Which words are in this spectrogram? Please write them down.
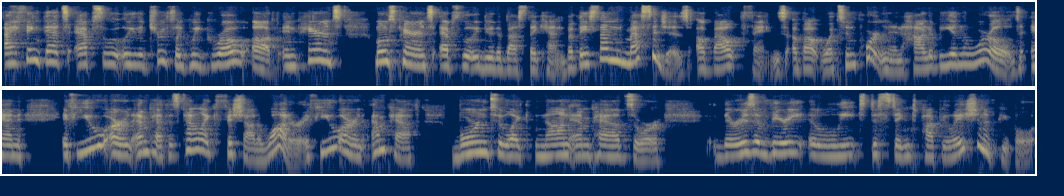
I think that's absolutely the truth. Like we grow up, and parents, most parents absolutely do the best they can, but they send messages about things, about what's important and how to be in the world. And if you are an empath, it's kind of like fish out of water. If you are an empath born to like non empaths or there is a very elite distinct population of people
